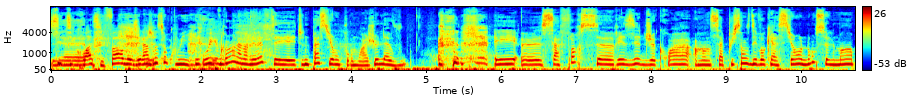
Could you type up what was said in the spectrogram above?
si tu crois si fort, mais j'ai l'impression que oui. Oui, vraiment, la marionnette, c'est une passion pour moi, je l'avoue. Et euh, sa force euh, réside, je crois, en sa puissance d'évocation, non seulement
